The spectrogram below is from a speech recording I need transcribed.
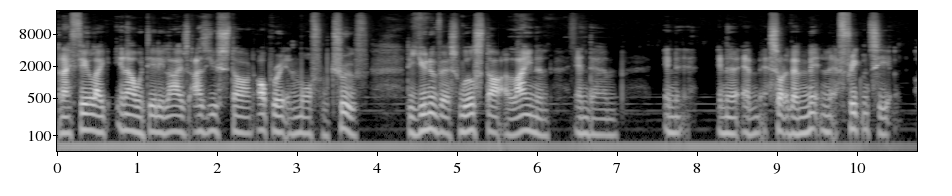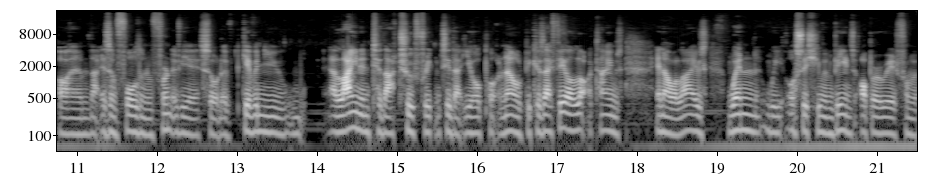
and I feel like in our daily lives, as you start operating more from truth, the universe will start aligning and um, in in a, a, sort of emitting a frequency um, that is unfolding in front of you, sort of giving you aligning to that true frequency that you're putting out. Because I feel a lot of times in our lives when we us as human beings operate from a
